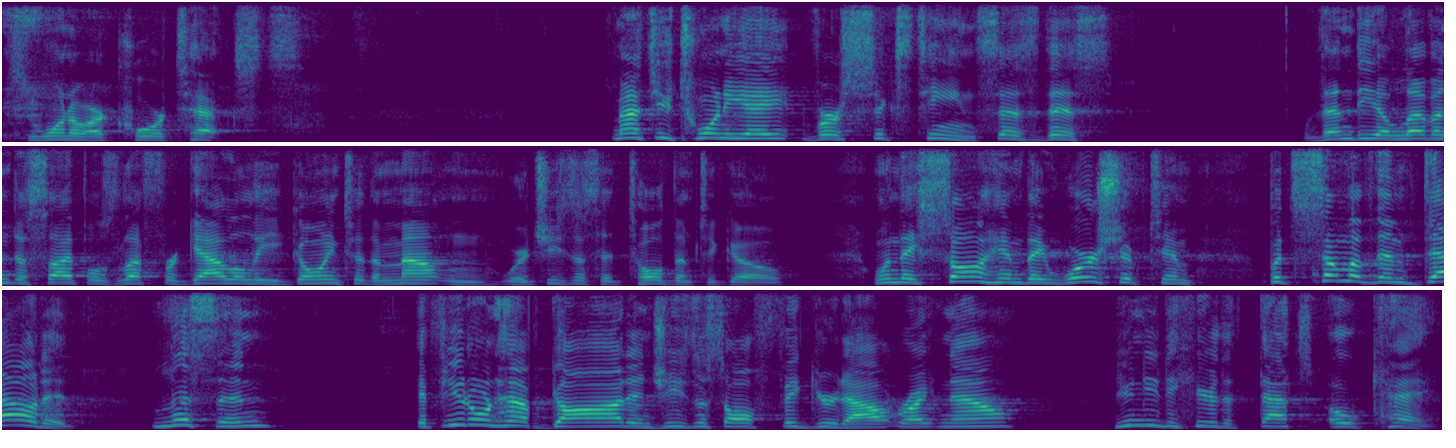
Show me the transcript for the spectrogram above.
This is one of our core texts. Matthew 28, verse 16 says this Then the 11 disciples left for Galilee, going to the mountain where Jesus had told them to go. When they saw him, they worshiped him, but some of them doubted. Listen, if you don't have God and Jesus all figured out right now, You need to hear that that's okay.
